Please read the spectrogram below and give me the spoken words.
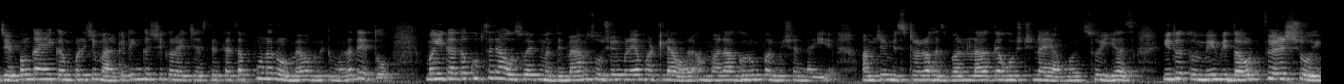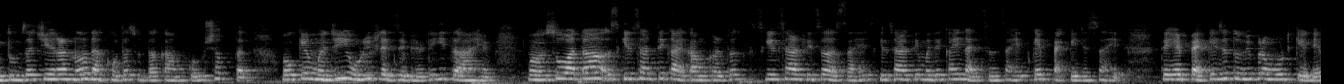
जे पण काय आहे कंपनीची मार्केटिंग कशी करायची असते त्याचा पूर्ण रोडमॅप आम्ही तुम्हाला देतो. मग इथं आता खूप सारे हाऊसवाईफ म्हणतील मॅडम सोशल मीडिया म्हटल्यावर आम्हाला घरून परमिशन नाही आहे आमचे मिस्टर हजबंडला त्या गोष्टी नाही आवडत सो यस इथं तुम्ही विदाऊट फेस शोईंग तुमचा चेहरा न दाखवता सुद्धा काम करू शकतात. ओके म्हणजे एवढी फ्लेक्झिबिलिटी इथं आहे. सो आता स्किल सारथी काय काम करतं? स्किल सारथीचं असं आहे. स्किल सारथीमध्ये काही लायसन्स आहेत काही पॅकेजेस आहेत. तर हे पॅकेज जर तुम्ही प्रमोट केले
